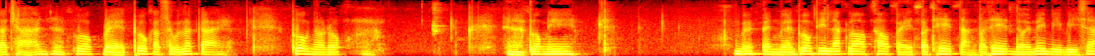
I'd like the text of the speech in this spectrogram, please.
รัจฉาน พวกเบรดพวกอสุรกาย พวกนรก พวกนี้เป็นเหมือนพวกที่ลักลอบเข้าไปประเทศต่างประเทศโดยไม่มีวีซ่า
